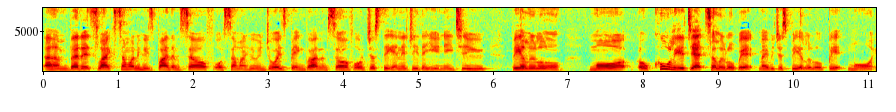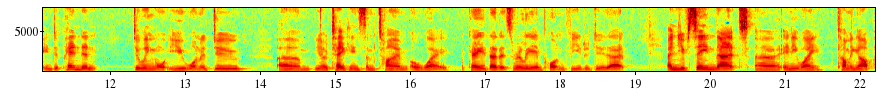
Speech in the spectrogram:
Um, but it's like someone who's by themselves or someone who enjoys being by themselves or just the energy that you need to be a little more or cool your jets a little bit maybe just be a little bit more independent doing what you want to do um, you know, taking some time away. Okay, that it's really important for you to do that. And you've seen that uh, anyway coming up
